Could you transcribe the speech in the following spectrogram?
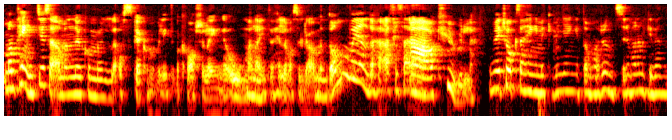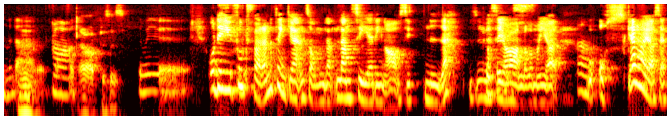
man tänkte ju så här, men nu kommer väl Oscar kommer väl inte vara kvar så länge och Oma Mm. inte heller vara så glad. Men de var ju ändå här. Alltså så här Ja, vad kul. Men jag tror också att det hänger mycket med gänget de har runt sig. De hade mycket vänner där. Mm. Så, Ja. så Ja, precis. det var ju... Och det är ju fortfarande, tänker jag, en sån la- lansering av sitt nya material och vad man gör. Ja, Och Oscar har jag sett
